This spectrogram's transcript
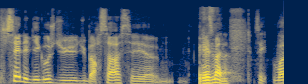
qui c'est l'ailier gauche du, du Barça? C'est euh... Griezmann. C'est ouais,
